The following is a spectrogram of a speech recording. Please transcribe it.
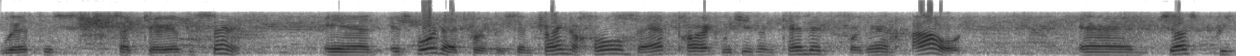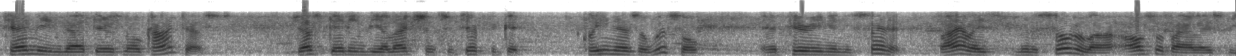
with the Secretary of the Senate. And it's for that purpose. And trying to hold that part which is intended for them out and just pretending that there's no contest, just getting the election certificate clean as a whistle and appearing in the Senate violates Minnesota law, also violates the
